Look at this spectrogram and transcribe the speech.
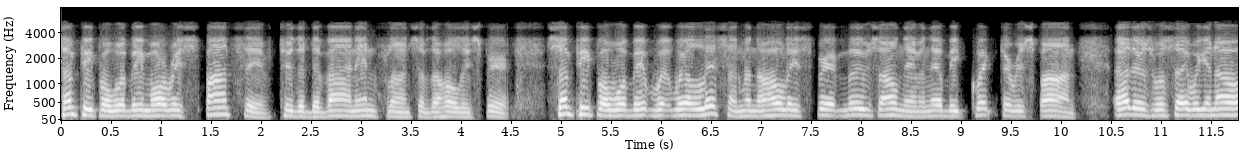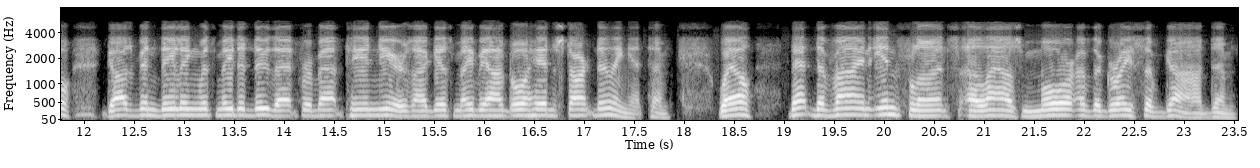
some people will be more responsive to the divine influence of the Holy Spirit. Some people will be will listen when the Holy Spirit moves on them and they'll be quick to respond. Others will say, "Well, you know, God's been dealing with me to do that for about 10 years. I guess maybe I'll go ahead and start doing it." Um, well, that divine influence allows more of the grace of God um,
